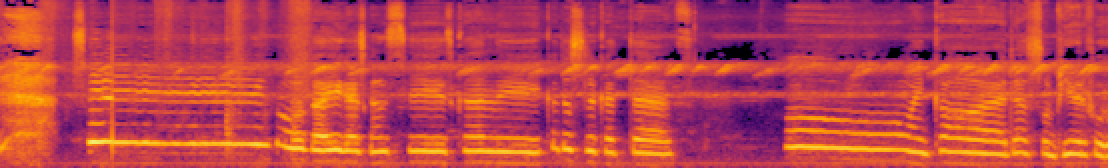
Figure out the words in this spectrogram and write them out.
Sheep! Oh god, you guys can see it clearly. Just look at that. Oh my god, that's so beautiful.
